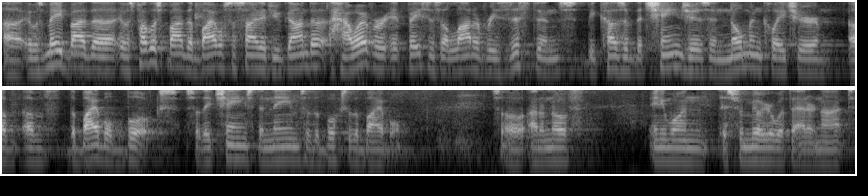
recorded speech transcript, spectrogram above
Uh, it was made by the, it was published by the Bible Society of Uganda. However, it faces a lot of resistance because of the changes in nomenclature of, of the Bible books. So they changed the names of the books of the Bible. So I don't know if anyone is familiar with that or not,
